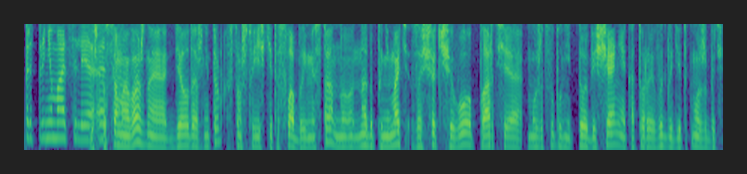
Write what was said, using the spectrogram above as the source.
Предприниматели... И что это... самое важное, дело даже не только в том, что есть какие-то слабые места, но надо понимать, за счет чего партия может выполнить то обещание, которое выглядит, может быть,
